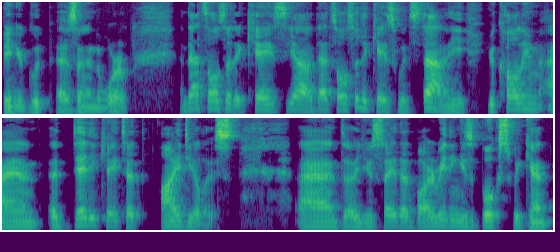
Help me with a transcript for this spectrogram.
being a good person in the world. And that's also the case. Yeah, that's also the case with Stan. He, you call him an, a dedicated idealist, and uh, you say that by reading his books, we can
